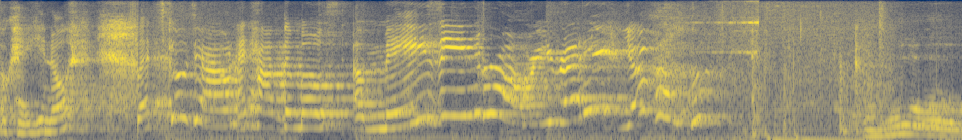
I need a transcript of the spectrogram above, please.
Okay, you know? Let's go down and have the most amazing prom. Are you ready? Yep. Whoa.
